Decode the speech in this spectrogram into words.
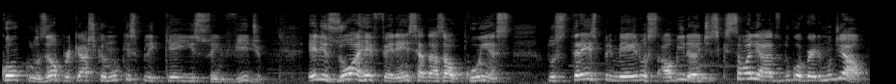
conclusão, porque eu acho que eu nunca expliquei isso em vídeo. Ele usou a referência das alcunhas dos três primeiros almirantes que são aliados do governo mundial.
